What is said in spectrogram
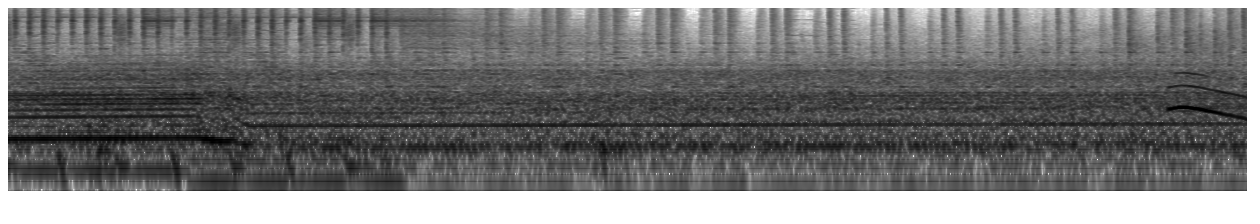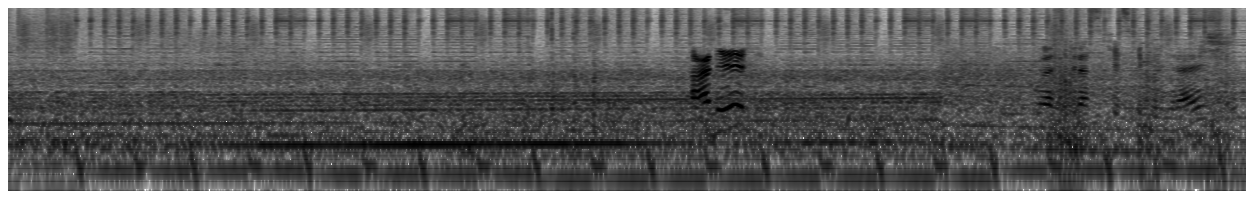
Hadi. Burası biraz keskin bir viraj.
